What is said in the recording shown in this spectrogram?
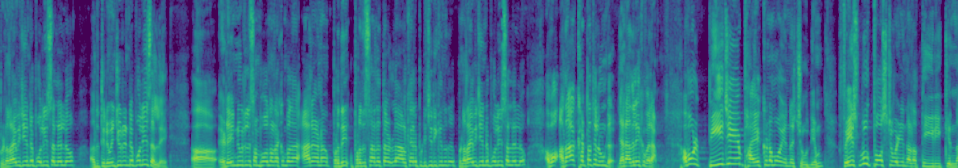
പിണറായി വിജയന്റെ പോലീസല്ലല്ലോ? അത് തിരുവഞ്ചൂരിന്റെ പോലീസല്ലേ? എടയന്നൂരിൽ സംഭവം നടക്കുമ്പോൾ ആരാണ് പ്രതി പ്രതിസ്ഥാനത്തുള്ള ആൾക്കാരെ പിടിച്ചിരിക്കുന്നത്? പിണറായി വിജയന്റെ പോലീസല്ലല്ലോ? അപ്പോൾ അതാ ഘട്ടത്തിലുണ്ട്. ഞാൻ അതിലേക്ക് വരാം. അപ്പോൾ പി ജെയെ ഭയക്കണമോ എന്ന ചോദ്യം ഫേസ്ബുക്ക് പോസ്റ്റ് വഴി നടത്തിയിരിക്കുന്ന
